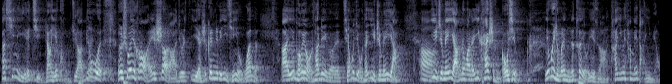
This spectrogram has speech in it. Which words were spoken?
他心里也紧张也恐惧啊。比如我呃说一很好玩的事儿啊，就是也是跟这个疫情有关的啊。一个朋友他这个前不久他一直没阳，啊一直没阳的话呢，一开始很高兴，因为为什么呢？你这特有意思啊，他因为他没打疫苗。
